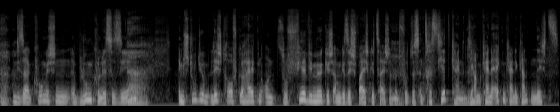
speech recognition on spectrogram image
Ja. in dieser komischen äh, Blumenkulisse sehen Ja. Im Studio Licht draufgehalten und so viel wie möglich am Gesicht weich gezeichnet mit Fotos. Das interessiert keinen. Die haben keine Ecken, keine Kanten, nichts.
